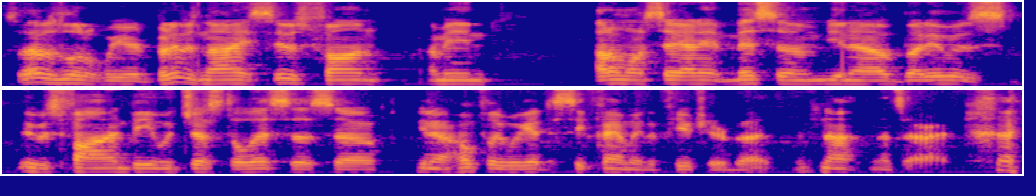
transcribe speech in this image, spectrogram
So that was a little weird, but it was nice. It was fun. I mean, I don't want to say I didn't miss them, you know, but it was it was fine being with just Alyssa. So you know, hopefully we get to see family in the future. But if not, that's all right.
